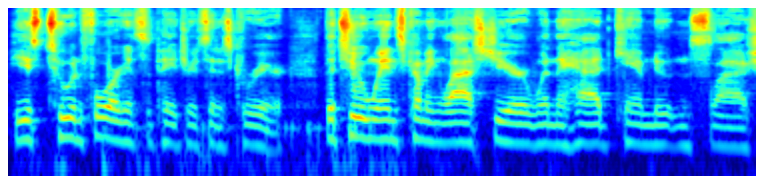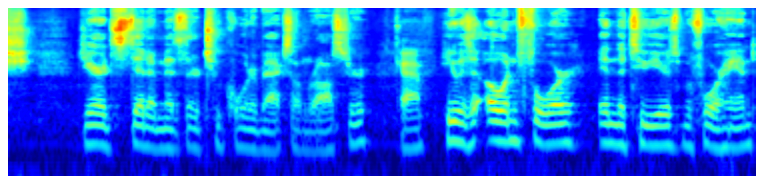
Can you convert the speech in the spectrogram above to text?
He is two and four against the Patriots in his career. The two wins coming last year when they had Cam Newton slash Jarrett Stidham as their two quarterbacks on roster. Okay. He was 0 and 4 in the two years beforehand.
